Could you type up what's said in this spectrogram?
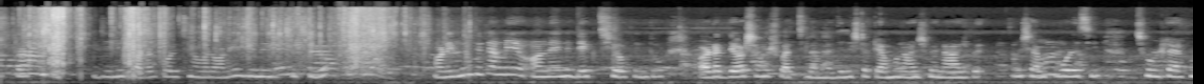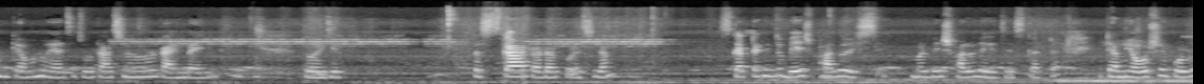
একটা জিনিস অর্ডার করেছি আমার অনেক দিনের ইচ্ছে ছিল। অনেকদিন থেকে আমি অনলাইনে দেখছিও, কিন্তু অর্ডার দেওয়ার সাহস পাচ্ছিলাম না, জিনিসটা কেমন আসবে, না আসবে। আমি শ্যাম্পু করেছি, চুলটা এখন কেমন হয়ে আছে, চুলটা আঁচড়ানোরও টাইম পাইনি। তো এই যে একটা স্কার্ট অর্ডার করেছিলাম। স্কার্টটা কিন্তু বেশ ভালো এসছে, আমার বেশ ভালো লেগেছে স্কার্টটা। এটা আমি অবশ্যই পরবো,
